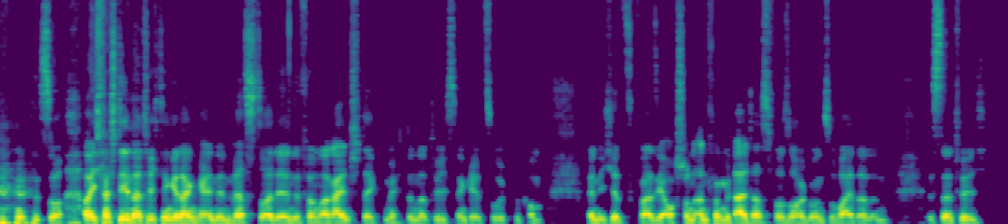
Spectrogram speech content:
so, aber ich verstehe natürlich den Gedanken. Ein Investor, der in eine Firma reinsteckt, möchte natürlich sein Geld zurückbekommen. Wenn ich jetzt quasi auch schon anfange mit Altersvorsorge und so weiter, dann ist natürlich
